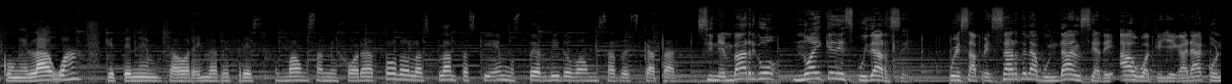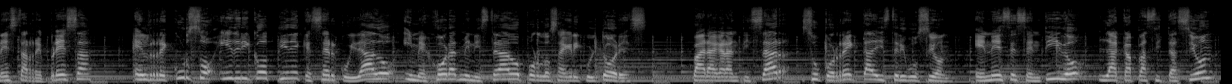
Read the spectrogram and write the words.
con el agua que tenemos ahora en la represa. Vamos a mejorar todas las plantas que hemos perdido, vamos a rescatar. Sin embargo, no hay que descuidarse, pues a pesar de la abundancia de agua que llegará con esta represa, el recurso hídrico tiene que ser cuidado y mejor administrado por los agricultores para garantizar su correcta distribución. En ese sentido, la capacitación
